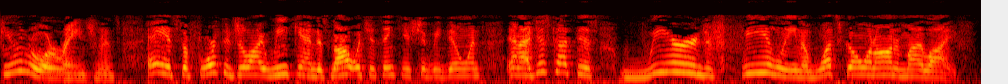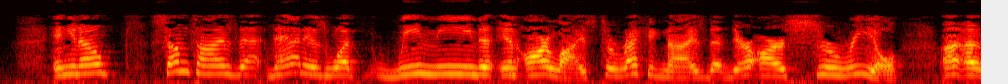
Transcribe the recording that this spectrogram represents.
funeral arrangements. Hey, it's the Fourth of July weekend. It's not what you think you should be doing. And I just got this weird feeling of what's going on in my life. And you know, sometimes that that is what we need in our lives to recognize that there are surreal uh, uh,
